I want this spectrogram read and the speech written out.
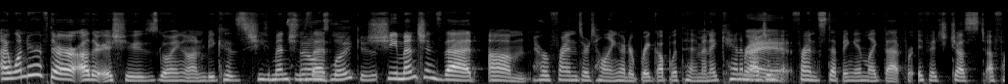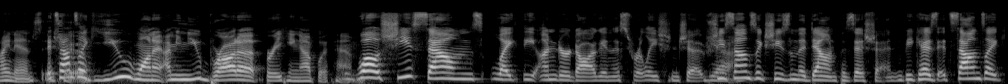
I wonder if there are other issues going on because she mentions Sounds that like it. she mentions that um her friends are telling her to break up with him, and I can't imagine Right. friends stepping in like that for if it's just a finance. It sounds like you want to, I mean, you brought up breaking up with him. Well, she sounds like the underdog in this relationship. She Yeah. sounds like she's in the down position because it sounds like,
